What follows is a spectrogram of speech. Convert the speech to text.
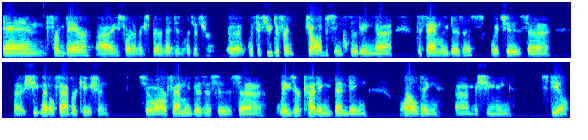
And from there, I sort of experimented with a, few, uh, with a few different jobs, including uh, the family business, which is uh, uh, sheet metal fabrication. So our family business is uh, laser cutting, bending, welding, uh, machining steel.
